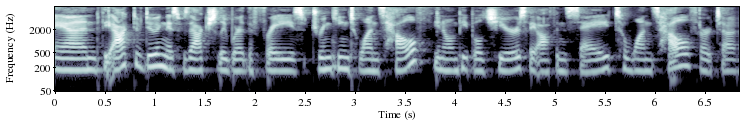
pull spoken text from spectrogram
And the act of doing this was actually where the phrase drinking to one's health, you know, when people cheers, they often say to one's health or to,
